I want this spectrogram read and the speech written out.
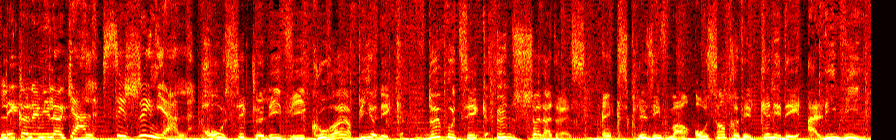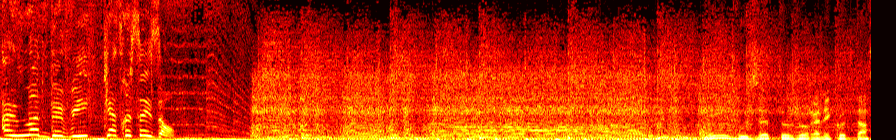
L'économie locale, c'est génial. ProCycle Lévy, coureur bionique. Deux boutiques, une seule adresse. Exclusivement au centre-ville Kennedy à Lévy. Un mode de vie, quatre saisons. Et vous êtes toujours à l'écoute d'Ars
